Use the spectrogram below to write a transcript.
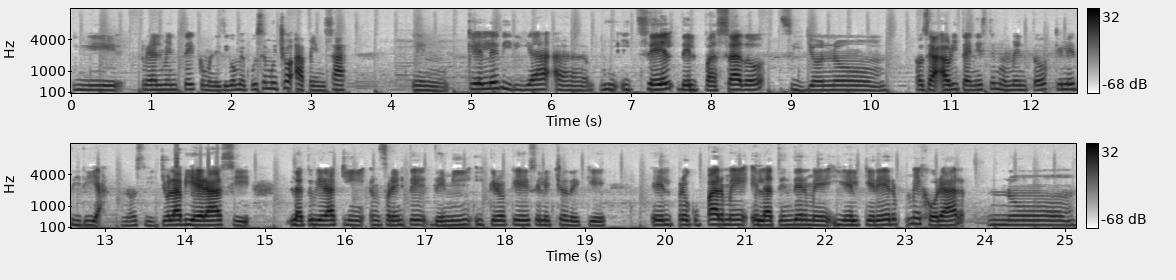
Y realmente, como les digo, me puse mucho a pensar en qué le diría a mi Itzel del pasado si yo no, o sea, ahorita en este momento, ¿qué le diría? ¿No? Si yo la viera, si la tuviera aquí enfrente de mí y creo que es el hecho de que el preocuparme, el atenderme y el querer mejorar no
